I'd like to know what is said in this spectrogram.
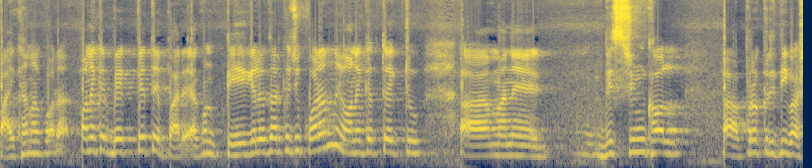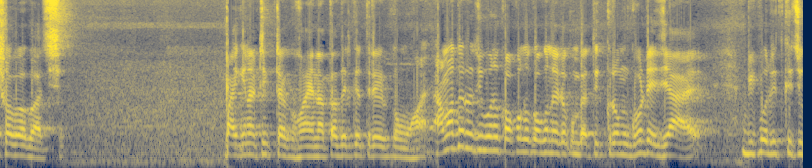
পায়খানা করা অনেকের বেগ পেতে পারে। এখন পেয়ে গেলে তো আর কিছু করার নেই, অনেকের তো একটু মানে বিশৃঙ্খল প্রকৃতি বা স্বভাব আছে। পায়খানা ঠিকঠাক হয় না, তাদের ক্ষেত্রে এরকম হয়। আমাদেরও জীবনে কখনো কখনো এরকম ব্যতিক্রম ঘটে যায়, বিপরীত কিছু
